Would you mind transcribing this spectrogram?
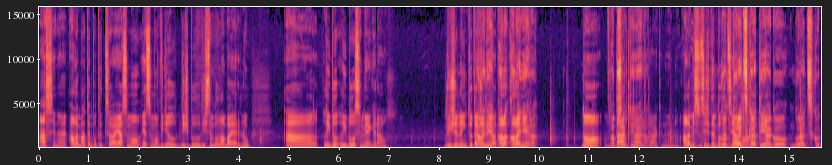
Asi ne, ale má ten potenciál. Já jsem ho, já jsem ho viděl, když, byl, když jsem byl na Bayernu a líbil, líbilo se mi, jak hrál. Víš, že není to tak, ale že by hrál ale, ale nehra. No, Absolutně tak, tak, tak, ne, no. Ale myslím si, že ten potenciál Go, Gorecka, má. Tiago, Gorecko,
